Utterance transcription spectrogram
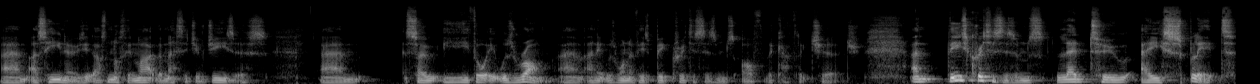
um, as he knows it. That's nothing like the message of Jesus. Um, so he thought it was wrong, um, and it was one of his big criticisms of the Catholic Church. And these criticisms led to a split,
